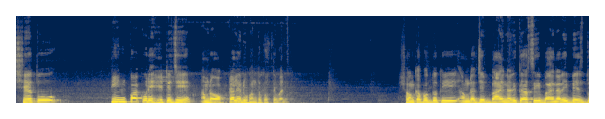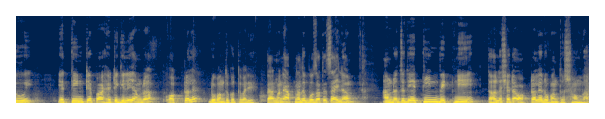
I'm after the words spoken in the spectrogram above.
সেহেতু তিন পা করে হেঁটে যেয়ে আমরা অক্টালে রূপান্তর করতে পারি। সংখ্যা পদ্ধতি, আমরা যে বাইনারিতে আছি বাইনারি বেস দুই এর তিনটে পা হেঁটে গেলেই আমরা অক্টালে রূপান্তর করতে পারি। তার মানে আপনাদের বোঝাতে চাইলাম, আমরা যদি এই তিন বিট নিই, তাহলে সেটা অক্টালে রূপান্তর সম্ভব।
